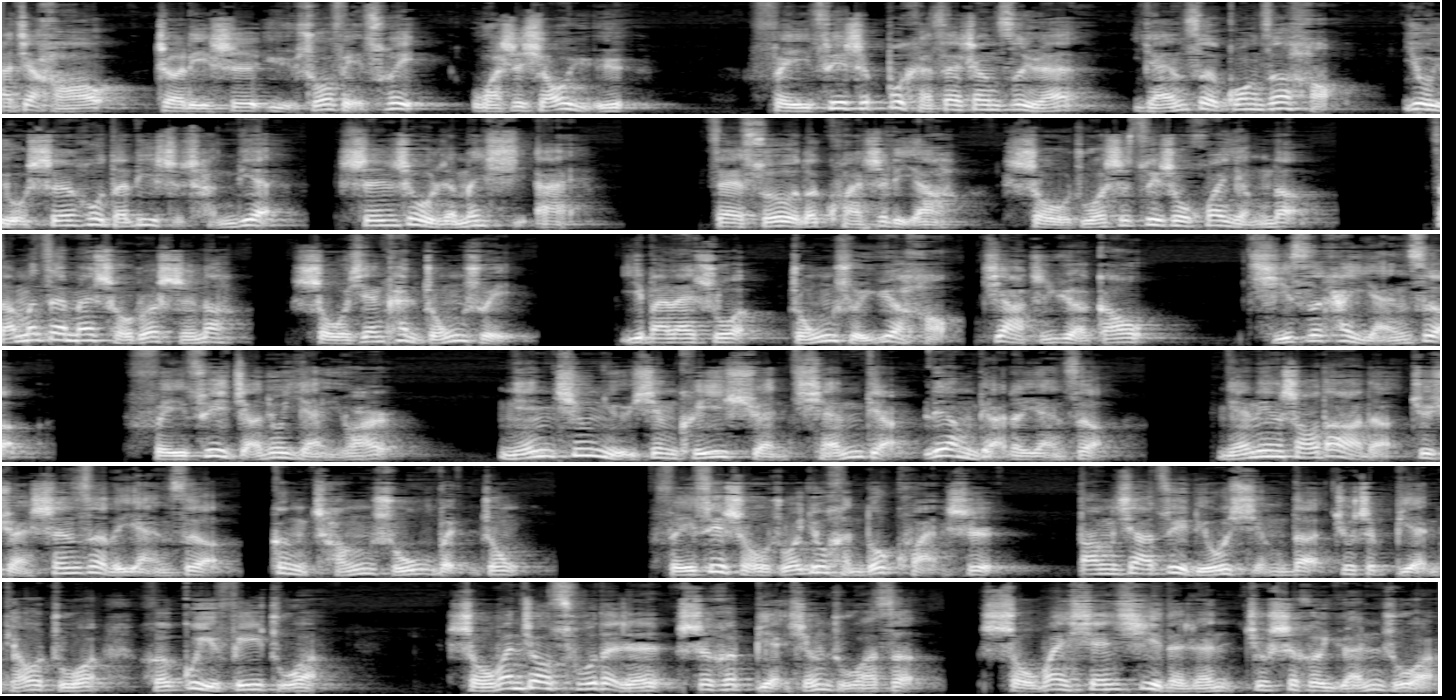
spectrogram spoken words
大家好，这里是雨说翡翠，我是小雨。翡翠是不可再生资源，颜色光泽好，又有深厚的历史沉淀，深受人们喜爱。在所有的款式里啊，手镯是最受欢迎的。咱们在买手镯时呢，首先看种水，一般来说，种水越好，价值越高。其次看颜色，翡翠讲究眼缘儿，年轻女性可以选浅点、亮点的颜色，年龄稍大的就选深色的颜色，更成熟稳重。翡翠手镯有很多款式，当下最流行的就是扁条镯和贵妃镯。手腕较粗的人适合扁形镯子，手腕纤细的人就适合圆镯。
